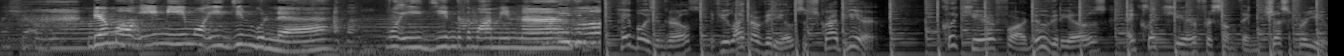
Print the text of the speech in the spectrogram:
Masya Allah. Dia mau ini, mau izin bunda. Apa? Mau izin ketemu Aminah. Hey boys and girls, if you like our video, subscribe here. Click here for our new videos and click here for something just for you.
